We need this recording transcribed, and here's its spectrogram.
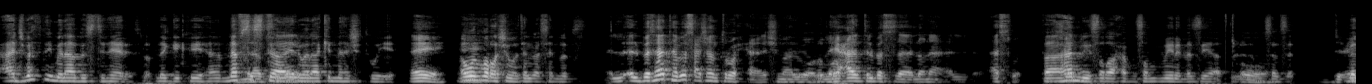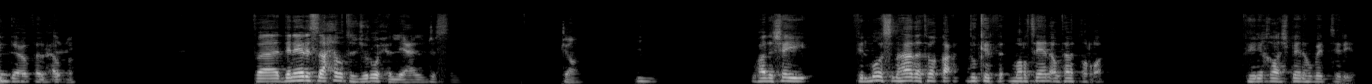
عجبتني ملابس دينيريس لو تدقق فيها نفس style. ولكنها شتوية. إيه أول إيه. مرة أشوفها تلبس اللبس. لبستها بس عشان تروح آه، شمال ال Wall اللي هي. عادة تلبس آه، لونها الأسود. فأهني صراحة مصممين الأزياء في. المسلسل. بدعوا في الحلقة. فدينيريس لاحظت الجروح اللي على الجسم. جون. وهذا شيء في الموسم هذا أتوقع ذكر مرتين أو ثلاث مرات في نقاش بينه وبين تيريون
